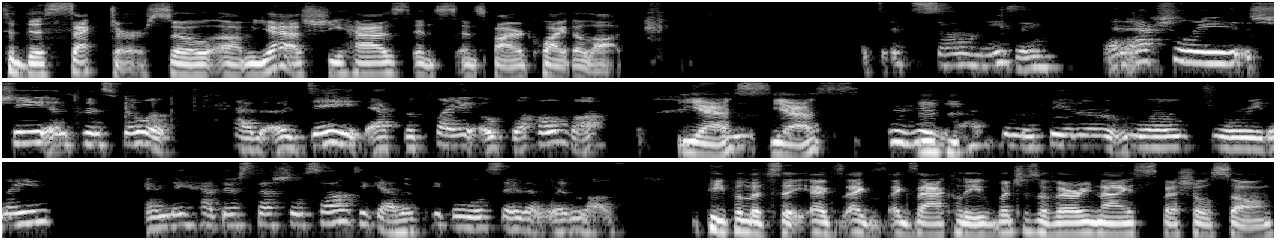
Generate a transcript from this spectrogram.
to this sector. So um yeah she has ins- inspired quite a lot. It's, it's so amazing. And actually she and prince philip had a date at the play Oklahoma. Yes, and, yes. Mm-hmm. in the theater Royal Drury Lane, and they had their special song together. People will say that we're in love people let's say ex- ex- exactly which is a very nice special song.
